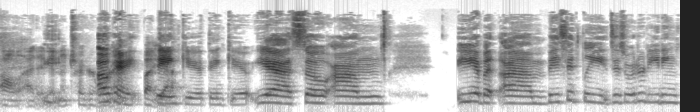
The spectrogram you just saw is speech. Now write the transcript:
I'll edit in a trigger. Okay. But thank yeah. you. Thank you. Yeah. So, um, yeah, but um, basically, disordered eating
